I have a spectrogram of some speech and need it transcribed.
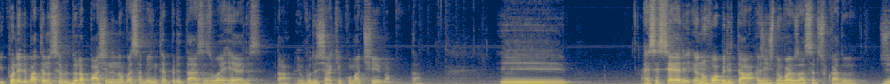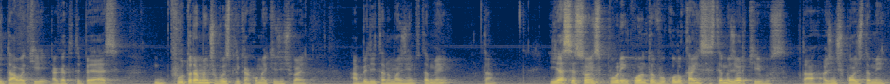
e quando ele bater no servidor Apache, ele não vai saber interpretar essas URLs. Tá? Eu vou deixar aqui como ativa. Tá? E SSL eu não vou habilitar, a gente não vai usar certificado digital aqui, HTTPS. Futuramente eu vou explicar como é que a gente vai habilitar no Magento também, tá? E as sessões, por enquanto, eu vou colocar em sistema de arquivos, tá? A gente pode também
